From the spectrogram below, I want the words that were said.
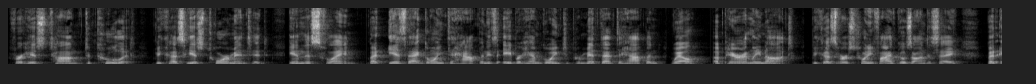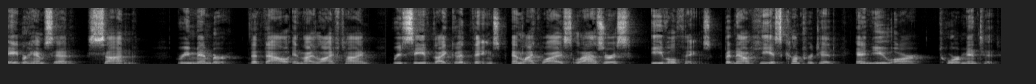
for his tongue to cool it because he is tormented in this flame. But is that going to happen? Is Abraham going to permit that to happen? Well, apparently not. Because verse 25 goes on to say, But Abraham said, Son, remember that thou in thy lifetime received thy good things, and likewise Lazarus evil things. But now he is comforted, and you are tormented.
